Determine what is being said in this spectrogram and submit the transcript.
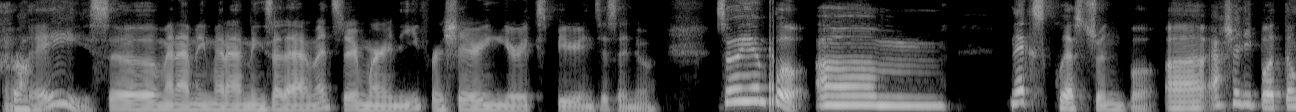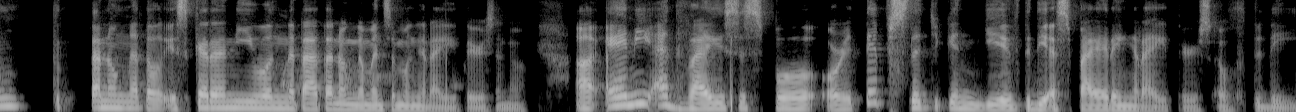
Okay, so maraming maraming salamat Sir Marnie for sharing your experiences ano. So yun po. Um next question po. Uh, actually po tong tanong na to is karaniwang natatanong naman sa mga writers ano. Uh, any advices po or tips that you can give to the aspiring writers of today?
